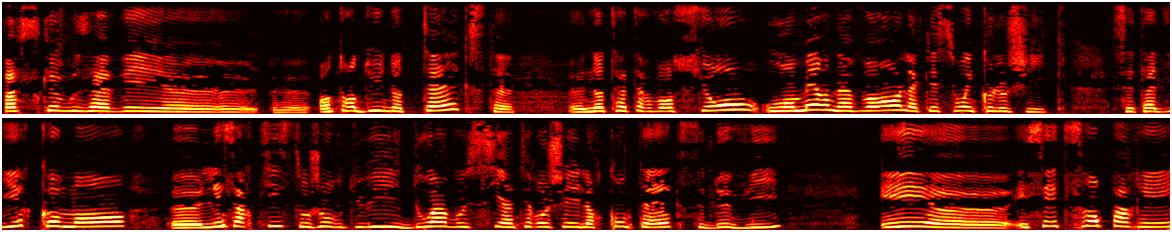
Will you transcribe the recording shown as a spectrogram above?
parce que vous avez euh, euh, entendu notre texte, notre intervention où on met en avant la question écologique, c'est-à-dire comment les artistes aujourd'hui doivent aussi interroger leur contexte de vie et essayer de s'emparer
